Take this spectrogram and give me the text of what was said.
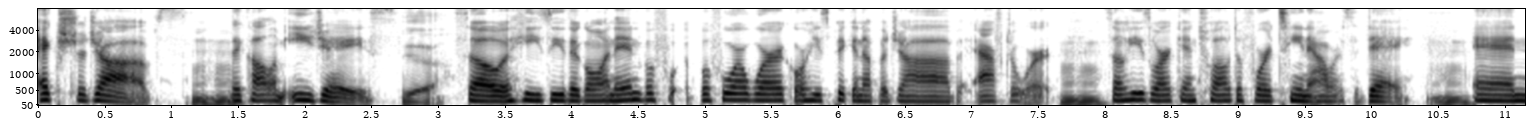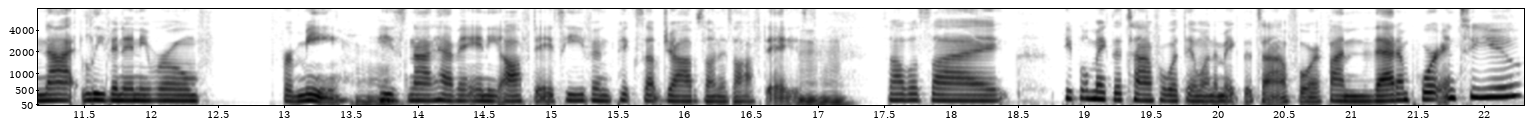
extra jobs. Mhm. They call them EJs. Yeah. So he's either going in before before work or he's picking up a job after work. Mhm. So he's working 12 to 14 hours a day Mhm. and not leaving any room f- for me. Mhm. He's not having any off days. He even picks up jobs on his off days. Mhm. So I was like, people make the time for what they want to make the time for. If I'm that important to you,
